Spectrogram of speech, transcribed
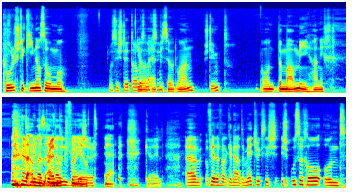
coolsten Kinosummer. Was ist dort alles Ja, noch? Episode 1. Stimmt. Und The Mummy habe ich damals auch noch gefeiert. Ja. Geil. Ähm, auf jeden Fall, genau, der Matrix ist, ist rausgekommen und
